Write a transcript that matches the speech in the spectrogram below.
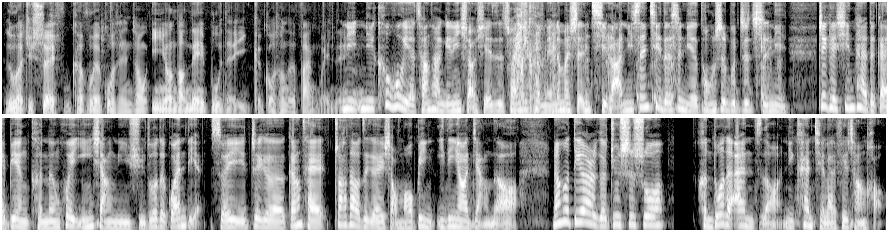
如何去说服客户的过程中，应用到内部的一个沟通的范围内。你你客户也常常给你 小鞋子穿，你可没那么生气吧？你生气的是你的同事不支持你，这个心态的改变可能会影响你许多的观点。所以这个刚才抓到这个小毛病，一定要讲的哦。然后第二个就是说，很多的案子哦，你看起来非常好，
